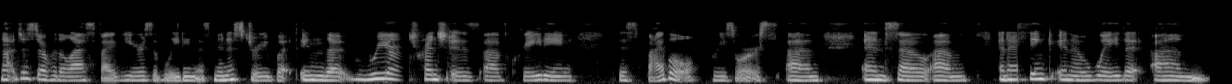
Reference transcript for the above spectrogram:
not just over the last five years of leading this ministry, but in the real trenches of creating this Bible resource. Um, and so, um, and I think in a way that um,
